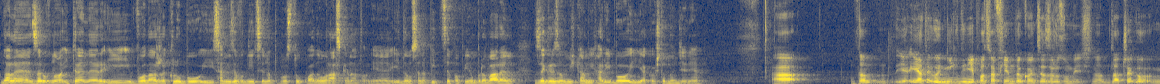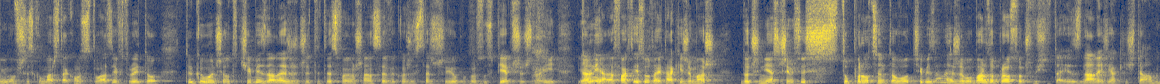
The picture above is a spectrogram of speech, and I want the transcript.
no ale zarówno i trener, i włodarze klubu, i sami zawodnicy, no po prostu kładą laskę na to, nie? Idą sobie na pizzę, popiją browarem, zagryzą miśkami Haribo i jakoś to będzie, nie? A no, ja, ja tego nigdy nie potrafiłem do końca zrozumieć. No, dlaczego mimo wszystko masz taką sytuację, w której to tylko i wyłącznie od Ciebie zależy, czy Ty tę swoją szansę wykorzystasz, czy ją po prostu spieprzysz. No i, i ale nie, ale fakt jest tutaj taki, że masz do czynienia z czymś, co jest stuprocentowo od Ciebie zależy, bo bardzo prosto oczywiście tutaj jest znaleźć jakieś tam,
